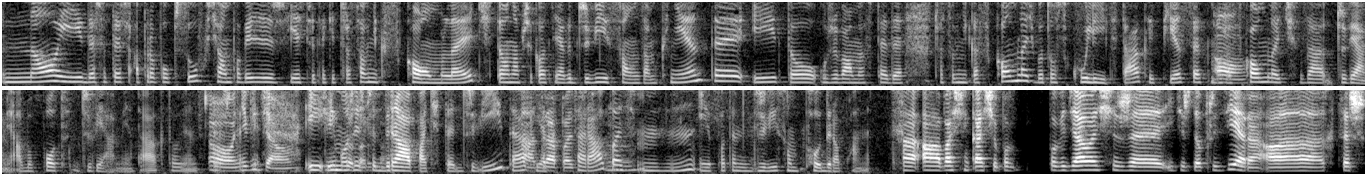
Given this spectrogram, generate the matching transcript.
No i jeszcze też a propos psów, chciałam powiedzieć, że jeszcze taki czasownik skomleć, to na przykład jak drzwi są zamknięte i to używamy wtedy czasownika skomleć, bo to skulić, tak? I piesek może O. skomleć za drzwiami albo pod drzwiami, tak? To więc też O, takie... nie widziałam. I, I może jeszcze bardzo. drapać te drzwi, tak? A, jak drapać. carapać, mhm. i potem drzwi są podrapane. A, a właśnie, Kasiu, po, powiedziałaś, że idziesz do fryzjera, a chcesz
